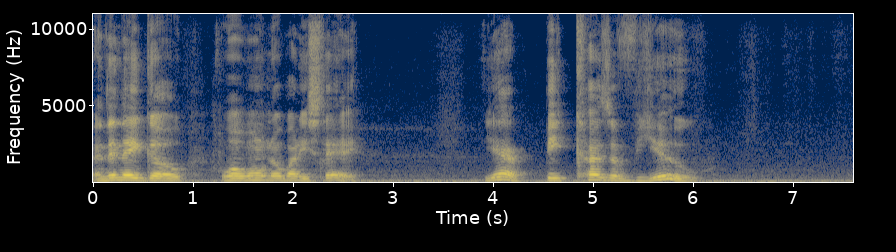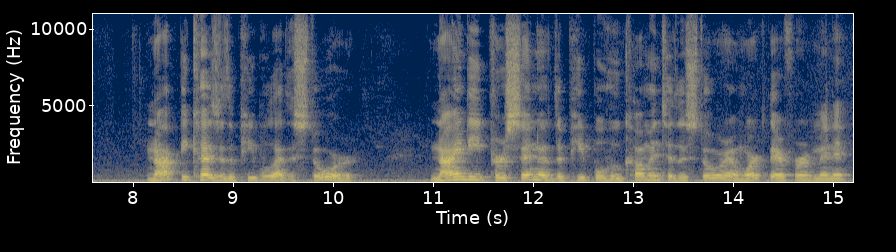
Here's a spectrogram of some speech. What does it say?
And then they go, well, won't nobody stay? Yeah, because of you. Not because of the people at the store. 90% of the people who come into the store and work there for a minute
